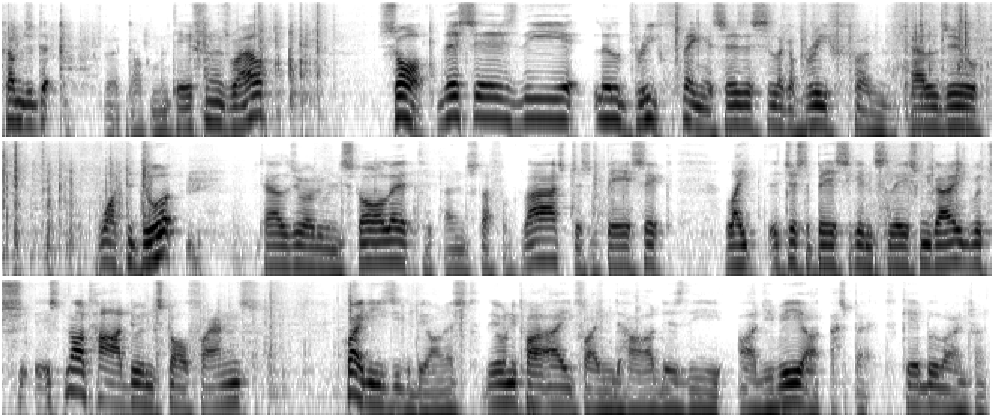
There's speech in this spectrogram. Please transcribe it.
comes with documentation as well. So, this is the little brief thing. It says this is like a brief and tells you what to do it. Tells you how to install it and stuff like that. Just basic, like just a basic installation guide, which it's not hard to install fans. Quite easy to be honest. The only part I find hard is the RGB aspect, cable management.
